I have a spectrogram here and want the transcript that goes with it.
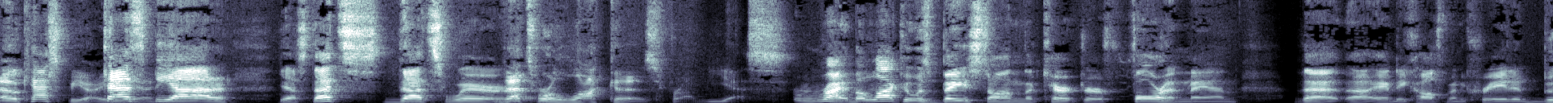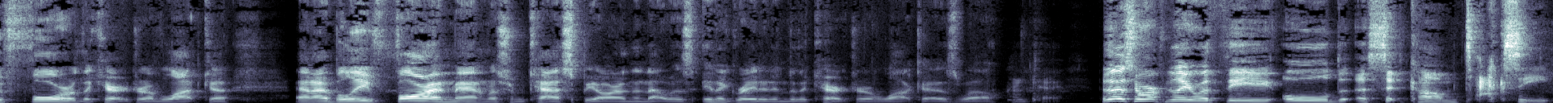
Oh, Caspiar. yeah, yeah. Caspiar. Yes, that's that's where That's where Latka is from. Yes. right. But Latka was based on the character Foreign Man that uh, Andy Kaufman created before the character of Latka. And I believe Foreign Man was from Caspiar, and then that was integrated into the character of Latka as well. Okay. For those who aren't familiar with the old uh, sitcom Taxi,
